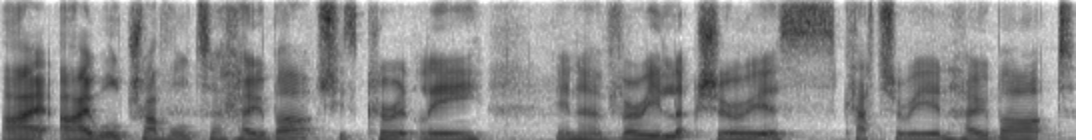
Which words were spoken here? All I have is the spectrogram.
I I will travel to Hobart. She's currently in a very luxurious cattery in Hobart.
